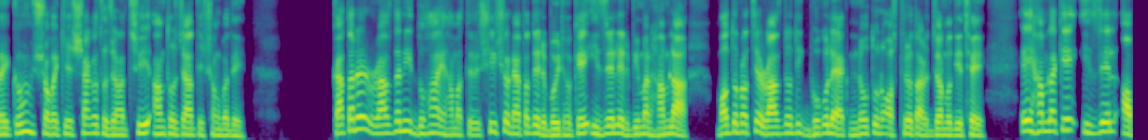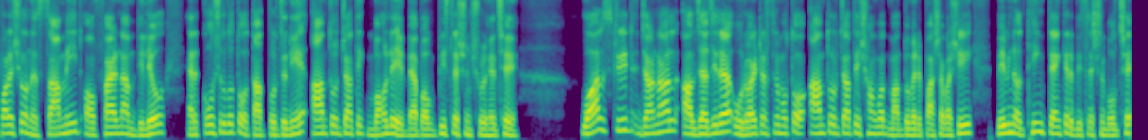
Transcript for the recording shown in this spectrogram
আলাইকুম। সবাইকে স্বাগত জানাচ্ছি আন্তর্জাতিক সংবাদে। কাতারের রাজধানী দোহায় হামাসের শীর্ষ নেতাদের বৈঠকে ইসরায়েলের বিমান হামলা মধ্যপ্রাচ্যের রাজনৈতিক ভূগোলে এক নতুন অস্থিরতার জন্ম দিয়েছে। এই হামলাকে Israel operation Summit of Fire নাম দিলেও এর কৌশলগত তাৎপর্য নিয়ে আন্তর্জাতিক মহলে ব্যাপক বিশ্লেষণ শুরু হয়েছে। Wall Street Journal, Al Jazeera ও রয়টার্সের মতো আন্তর্জাতিক সংবাদ মাধ্যমের পাশাপাশি বিভিন্ন থিঙ্ক ট্যাঙ্কের বিশ্লেষণ বলছে,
